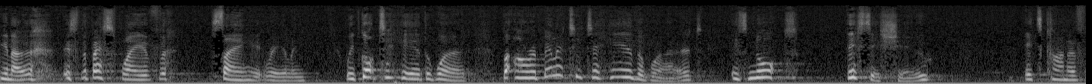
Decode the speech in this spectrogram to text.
you know, it's the best way of saying it really. We've got to hear the word. But our ability to hear the word is not this issue, it's kind of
